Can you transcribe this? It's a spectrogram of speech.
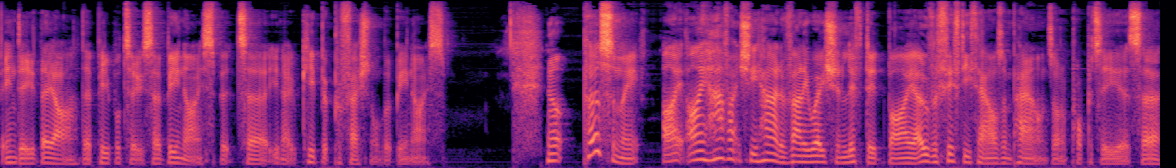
indeed, they are. They're people too. So be nice, but uh, you know, keep it professional, but be nice. Now, personally, I, I have actually had a valuation lifted by over £50,000 on a property. It's, uh,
